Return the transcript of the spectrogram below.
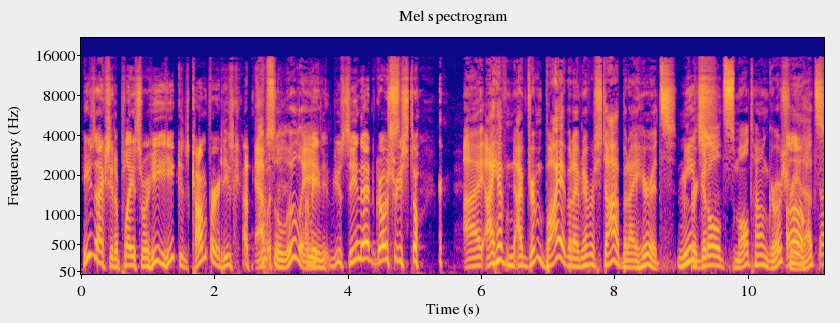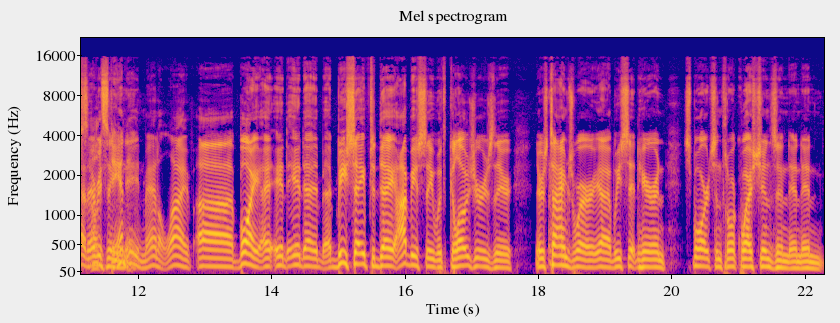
he's actually the place where he he can comfort he's got Absolutely. I mean have you seen that grocery store I, I have I've driven by it, but I've never stopped. But I hear it's Meats. for good old small town grocery. Oh, That's got everything you need, man, alive. Uh, boy, it it uh, be safe today. Obviously, with closures, there there's times where yeah, we sit here in sports and throw questions and, and, and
